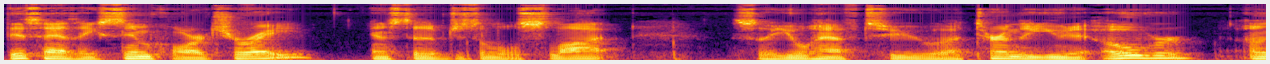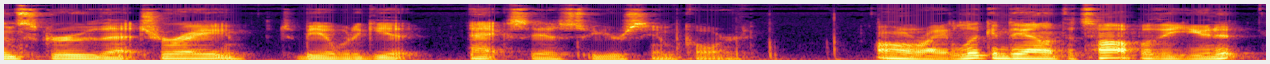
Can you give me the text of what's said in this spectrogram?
This has a SIM card tray instead of just a little slot. So you'll have to uh, turn the unit over, unscrew that tray to be able to get access to your SIM card. All right, looking down at the top of the unit,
